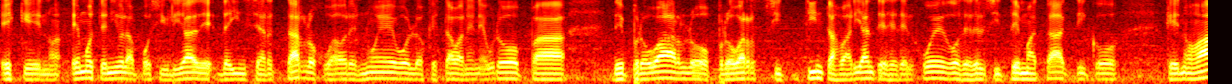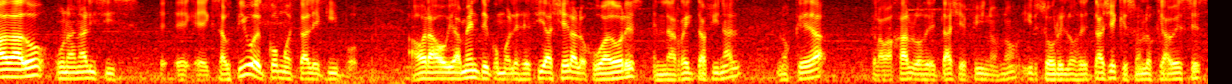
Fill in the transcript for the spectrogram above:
es que no- hemos tenido la posibilidad de, de insertar los jugadores nuevos, los que estaban en Europa, de probarlos, probar distintas variantes desde el juego, desde el sistema táctico, que nos ha dado un análisis eh, eh, exhaustivo de cómo está el equipo. Ahora, obviamente, como les decía ayer a los jugadores, en la recta final nos queda trabajar los detalles finos, ¿no? ir sobre los detalles que son los que a veces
